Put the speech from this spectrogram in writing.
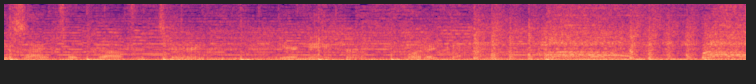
designed for profiteering. Your neighbor, what a guy.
